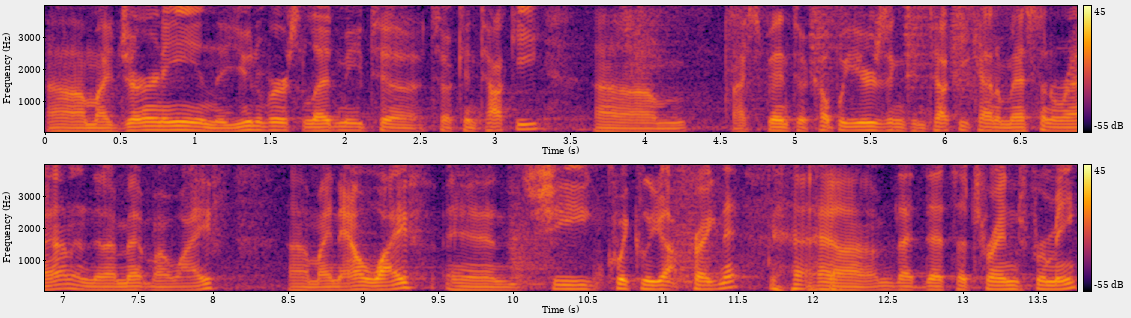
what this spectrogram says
Uh, my journey in the universe led me to, to Kentucky. Um, I spent a couple years in Kentucky kind of messing around, and then I met my wife. Uh, my now wife, and she quickly got pregnant. Um, that that's a trend for me.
